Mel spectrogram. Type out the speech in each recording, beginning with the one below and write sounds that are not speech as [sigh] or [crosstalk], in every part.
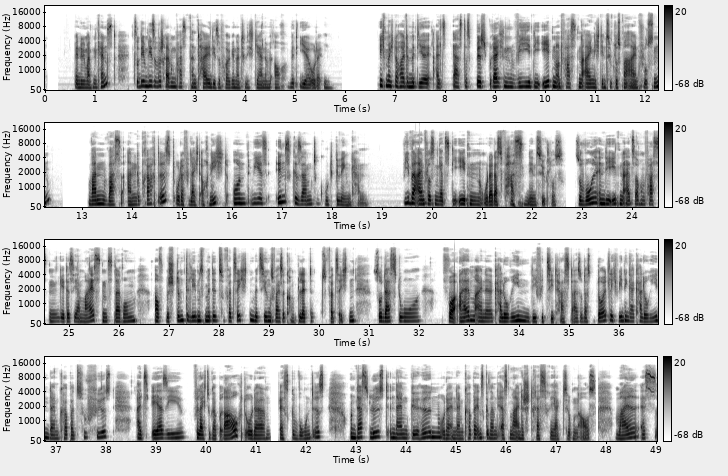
Wenn du jemanden kennst, zu dem diese Beschreibung passt, dann teile diese Folge natürlich gerne auch mit ihr oder ihm. Ich möchte heute mit dir als erstes besprechen, wie Diäten und Fasten eigentlich den Zyklus beeinflussen, wann was angebracht ist oder vielleicht auch nicht und wie es insgesamt gut gelingen kann. Wie beeinflussen jetzt Diäten oder das Fasten den Zyklus? Sowohl in Diäten als auch im Fasten geht es ja meistens darum, auf bestimmte Lebensmittel zu verzichten bzw. komplett zu verzichten, sodass du vor allem eine Kaloriendefizit hast, also dass du deutlich weniger Kalorien deinem Körper zuführst, als er sie vielleicht sogar braucht oder es gewohnt ist. Und das löst in deinem Gehirn oder in deinem Körper insgesamt erstmal eine Stressreaktion aus, weil es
